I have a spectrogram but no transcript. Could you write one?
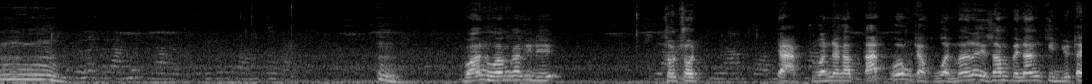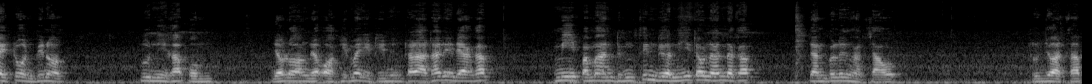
อืมอืมหวานหอมครับพี่ดี สดๆ จากสวนนะครับ ตัดวงจากขวนมาเลยซ้ำไปนั่งกินอยู่ใต้ต้นพี่น้อง รุ่นนี้ครับผม เดี๋ยวลองเดี๋ยวออกคินมาอีกทีหนึ่งตลาดท่าดินแดงครับ มีประมาณถึงสิ้นเดือนนี้เท่านั้นนะครับ จันทร์พฤหัสเสาร์สุดยอดครับ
